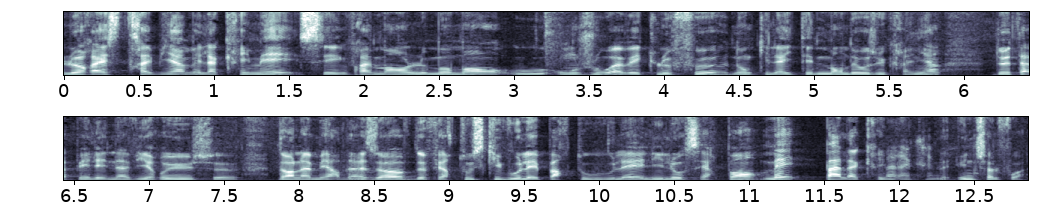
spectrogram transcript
Le reste, très bien, mais la Crimée, c'est vraiment le moment où on joue avec le feu. Donc il a été demandé aux Ukrainiens de taper les navires russes euh, dans la mer d'Azov, de faire tout ce qu'ils voulaient partout où ils voulaient, l'île aux serpents, mais pas la Crimée, une seule fois.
